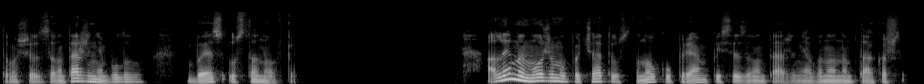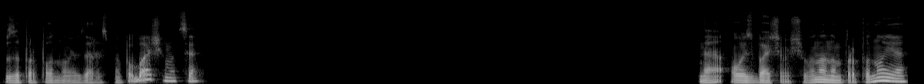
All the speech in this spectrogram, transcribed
тому що завантаження було без установки. Але ми можемо почати установку прямо після завантаження. Воно нам також запропонує. Зараз ми побачимо це. Да, ось бачимо, що воно нам пропонує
